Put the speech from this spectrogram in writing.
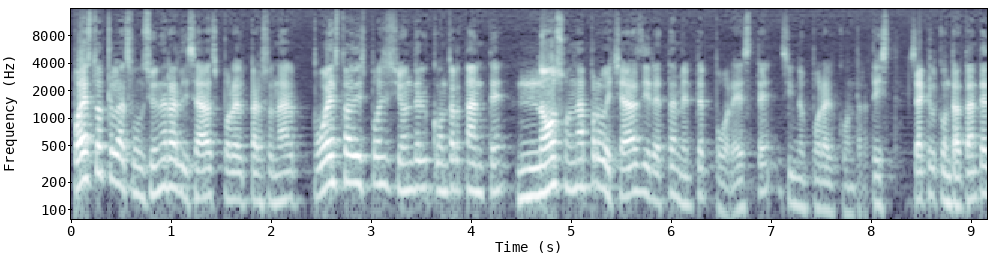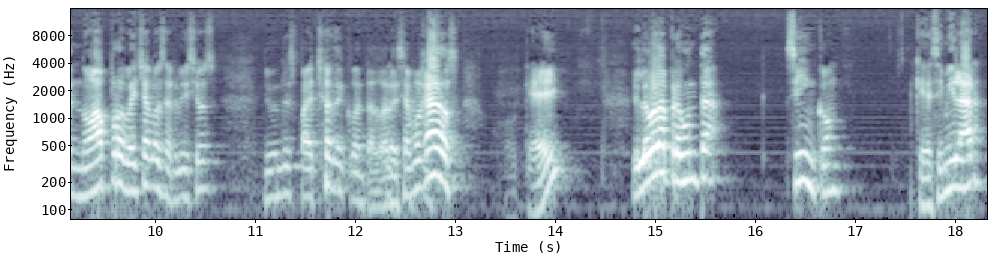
puesto que las funciones realizadas por el personal puesto a disposición del contratante no son aprovechadas directamente por este, sino por el contratista. O sea que el contratante no aprovecha los servicios de un despacho de contadores y abogados. ¿Ok? Y luego la pregunta 5, que es similar,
